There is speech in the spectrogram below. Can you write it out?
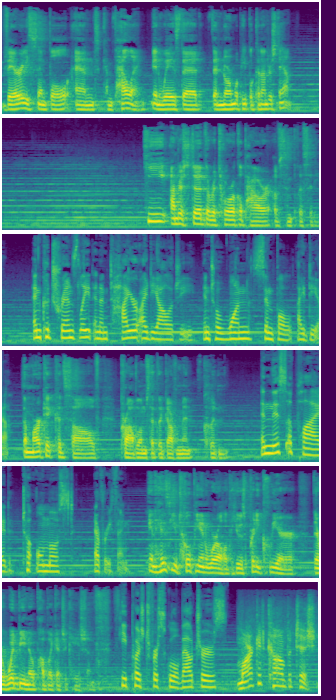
very simple and compelling in ways that, that normal people could understand. He understood the rhetorical power of simplicity and could translate an entire ideology into one simple idea. The market could solve problems that the government couldn't. And this applied to almost everything. In his utopian world, he was pretty clear there would be no public education. He pushed for school vouchers. Market competition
